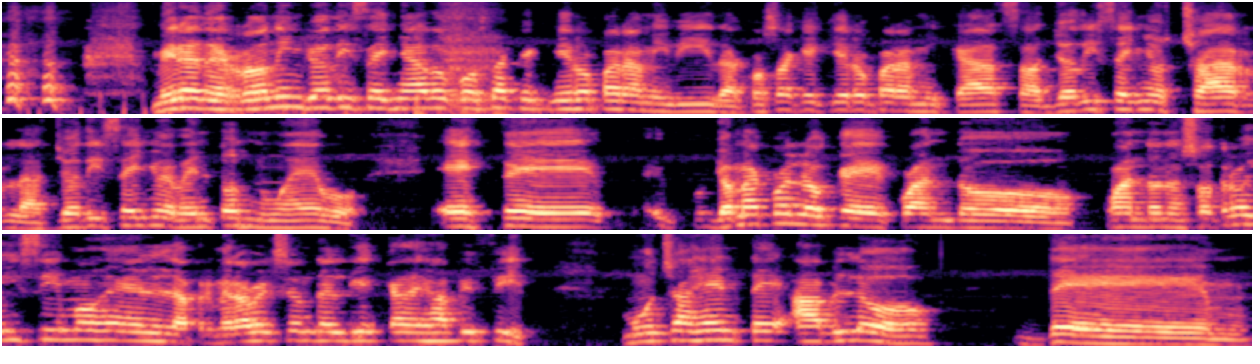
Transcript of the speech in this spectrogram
Mira, en el running yo he diseñado cosas que quiero para mi vida, cosas que quiero para mi casa. Yo diseño charlas, yo diseño eventos nuevos. Este, yo me acuerdo que cuando, cuando nosotros hicimos la primera versión del 10K de Happy Fit, mucha gente habló de,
